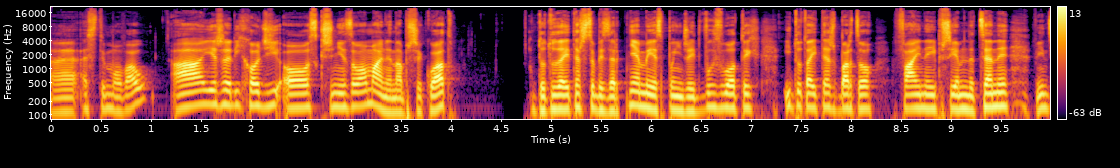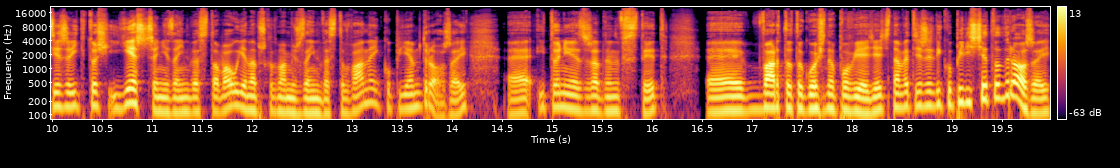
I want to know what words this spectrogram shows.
e, estymował. A jeżeli chodzi o skrzynię załamania na przykład, to tutaj też sobie zerkniemy, jest poniżej 2 zł i tutaj też bardzo fajne i przyjemne ceny, więc jeżeli ktoś jeszcze nie zainwestował, ja na przykład mam już zainwestowane i kupiłem drożej e, i to nie jest żaden wstyd, e, warto to głośno powiedzieć, nawet jeżeli kupiliście to drożej,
